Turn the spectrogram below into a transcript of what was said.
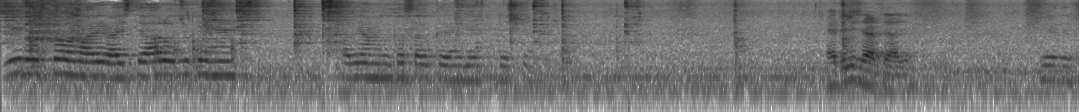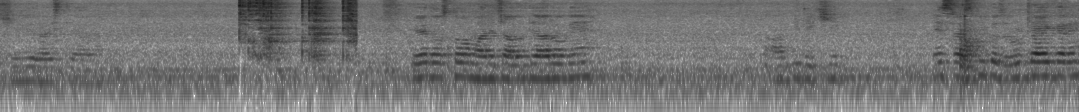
ये दोस्तों हमारे राइस तैयार हो चुके हैं। अभी हम इनको सर्व करेंगे डिश के अंदर। ये देखिए ये राइस तैयार है। ये दोस्तों हमारे चावल तैयार हो गए हैं। आप भी देखिए। इस रेसिपी को ज़रूर ट्राई करें।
